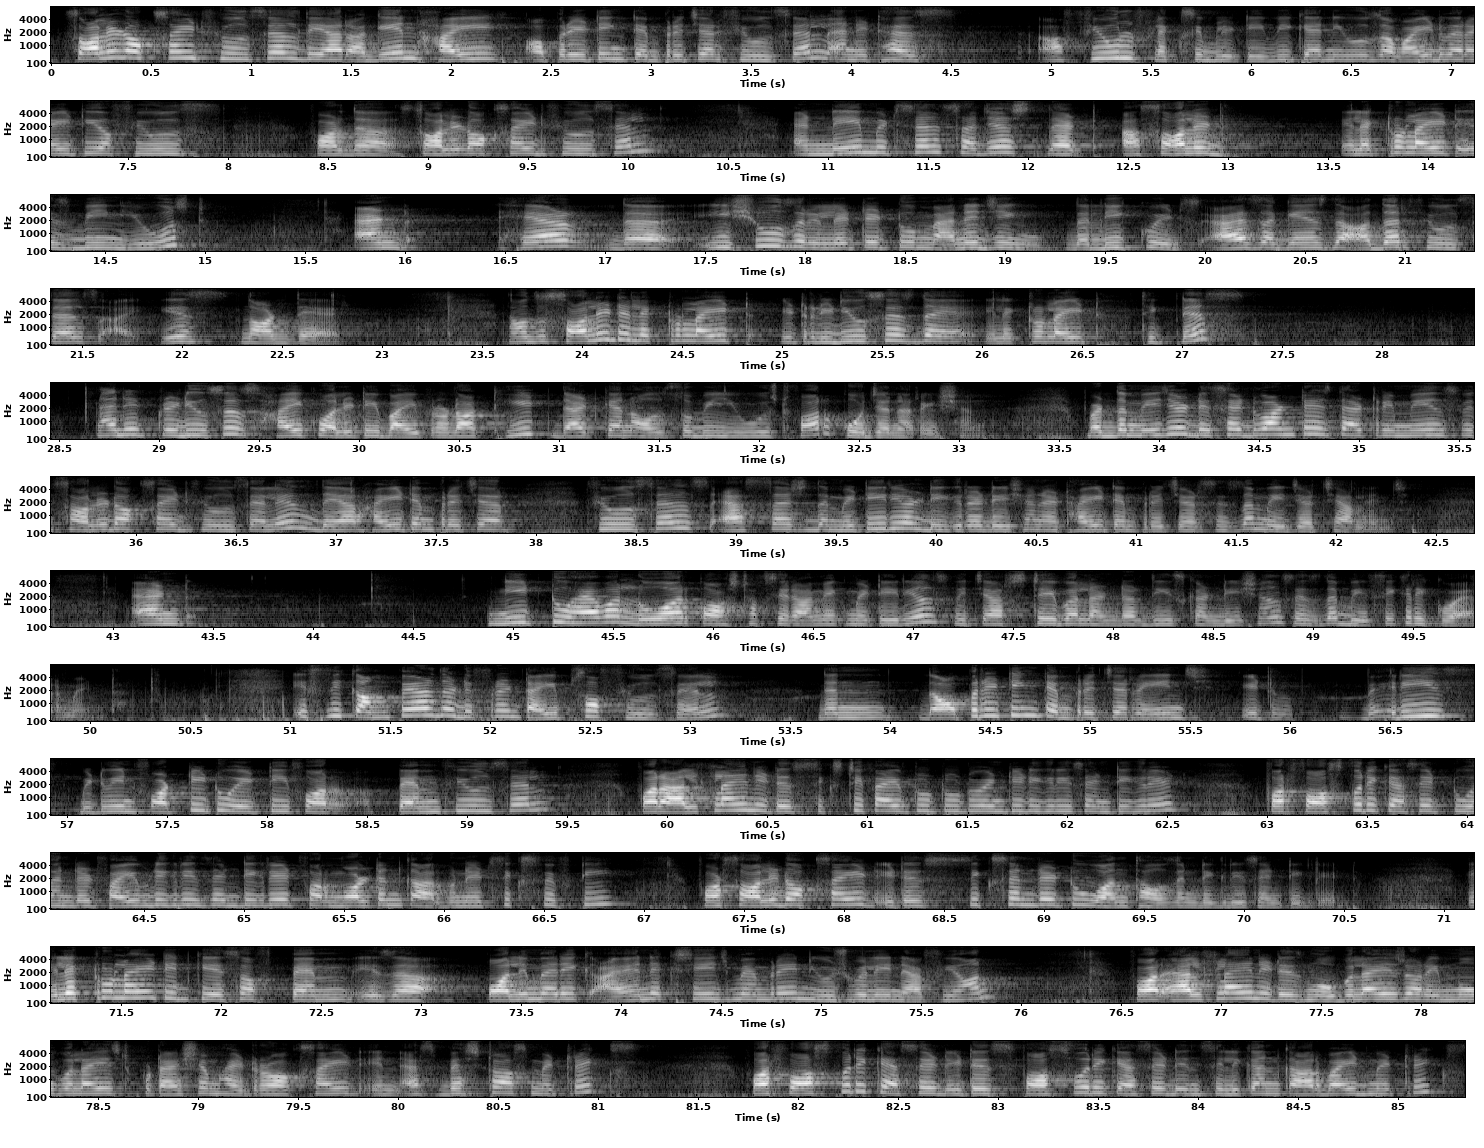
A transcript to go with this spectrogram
Solid oxide fuel cell they are again high operating temperature fuel cell and it has a fuel flexibility. We can use a wide variety of fuels for the solid oxide fuel cell and name itself suggests that a solid electrolyte is being used and here the issues related to managing the liquids as against the other fuel cells is not there. Now the solid electrolyte it reduces the electrolyte thickness and it produces high quality byproduct heat that can also be used for cogeneration. But the major disadvantage that remains with solid oxide fuel cell is they are high temperature fuel cells as such the material degradation at high temperatures is the major challenge. And need to have a lower cost of ceramic materials which are stable under these conditions is the basic requirement. If we compare the different types of fuel cell then the operating temperature range it varies between 40 to 80 for PEM fuel cell, for alkaline it is 65 to 220 degree centigrade, for phosphoric acid 205 degree centigrade, for molten carbonate 650, for solid oxide it is 600 to 1000 degree centigrade. Electrolyte in case of PEM is a polymeric ion exchange membrane usually Nafion. For alkaline it is mobilized or immobilized potassium hydroxide in asbestos matrix. For phosphoric acid it is phosphoric acid in silicon carbide matrix.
